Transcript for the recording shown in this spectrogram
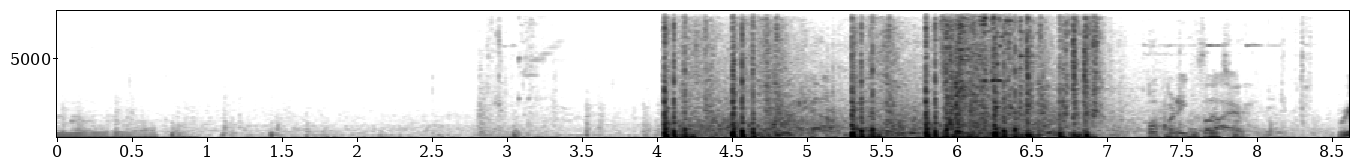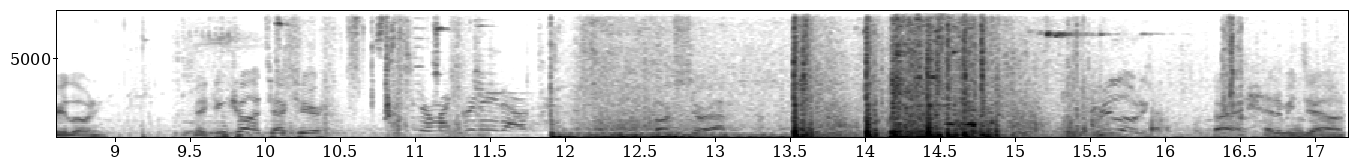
I don't even know what. Opening fire. Reloading. Making contact here. Throw my grenade out. Archer out. Reloading. Alright, enemy down.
